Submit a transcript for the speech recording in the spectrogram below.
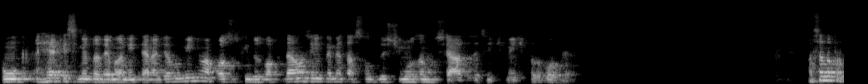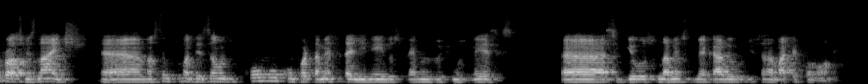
com o reaquecimento da demanda interna de alumínio após o fim dos lockdowns e a implementação dos estímulos anunciados recentemente pelo governo. Passando para o próximo slide, eh, nós temos uma visão de como o comportamento da LME dos prêmios nos últimos meses eh, seguiu os fundamentos do mercado e do cenário macroeconômico.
